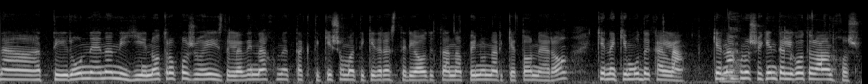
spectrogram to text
να τηρούν έναν υγιεινό τρόπο ζωής, δηλαδή να έχουν τακτική σωματική δραστηριότητα, να πίνουν αρκετό νερό και να κοιμούνται καλά. Και ναι. να έχουν όσο γίνεται λιγότερο άγχος.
